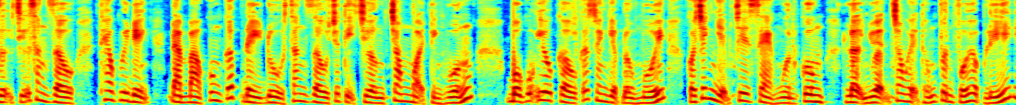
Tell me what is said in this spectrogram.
dự trữ xăng dầu theo quy định, đảm bảo cung cấp đầy đủ xăng dầu cho thị trường trong mọi tình huống. Bộ cũng yêu cầu các doanh nghiệp đầu mối có trách nhiệm chia sẻ nguồn cung, lợi nhuận trong hệ thống phân phối hợp lý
